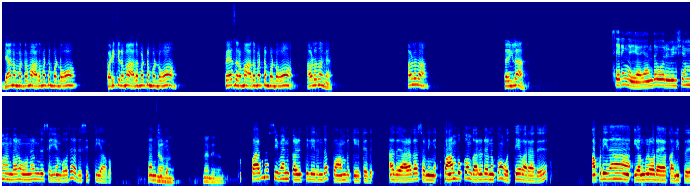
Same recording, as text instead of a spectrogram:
தியானம் பண்றோமா அதை மட்டும் பண்ணுவோம். படிக்கிறோமா அதை மட்டும் பண்ணுவோம். பேசுறோமா அதை மட்டும் பண்ணுவோம். அவ்வளவுதாங்க. அவ்வளவுதான். சரிங்களா? சரிங்க ஐயா. எந்த ஒரு விஷயமா இருந்தாலும் உணர்ந்து செய்யும் போது அது சித்தியாகும். நன்றிகள். நன்றி நன்றி. பரமசிவன் கழுத்தில் இருந்த பாம்பு கேட்டது. அது அழகா சொன்னீங்க. பாம்புக்கும் கருடனுக்கும் ஒத்தே வராது. அப்படிதான் எங்களோட கணிப்பு.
